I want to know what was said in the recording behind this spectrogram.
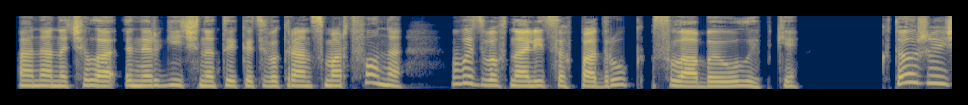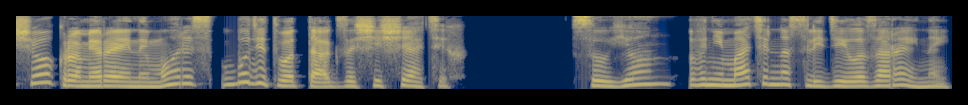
Она начала энергично тыкать в экран смартфона, вызвав на лицах подруг слабые улыбки. Кто же еще, кроме Рейны Моррис, будет вот так защищать их? Суён внимательно следила за Рейной.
